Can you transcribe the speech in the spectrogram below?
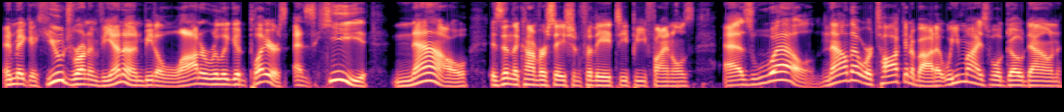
and make a huge run in Vienna and beat a lot of really good players as he now is in the conversation for the ATP finals as well. Now that we're talking about it, we might as well go down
